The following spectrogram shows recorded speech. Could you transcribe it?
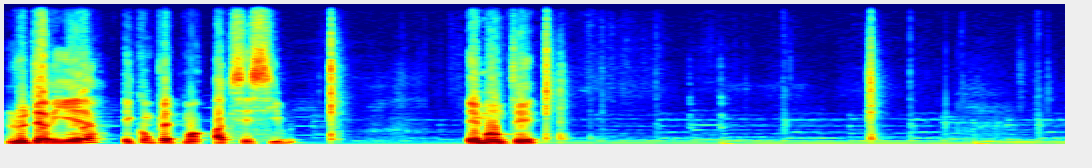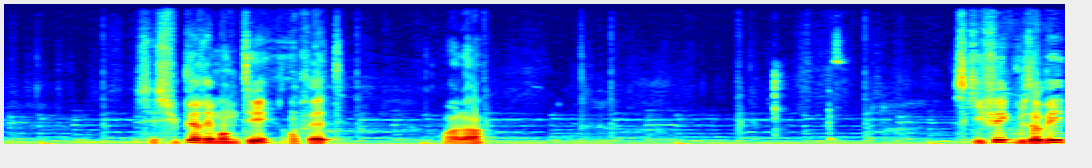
le derrière est complètement accessible, aimanté. C'est super aimanté en fait. Voilà. Ce qui fait que vous avez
